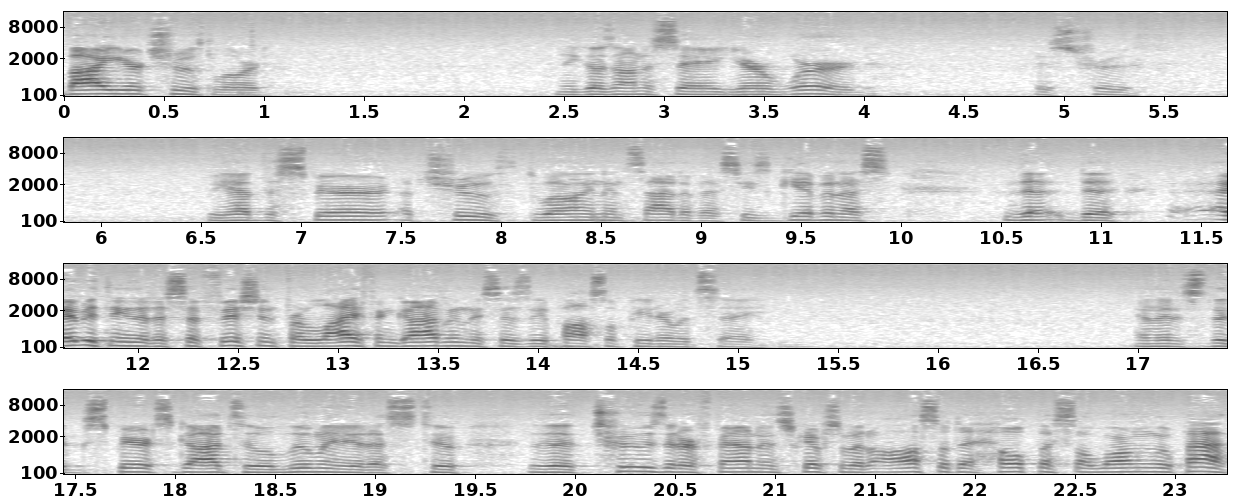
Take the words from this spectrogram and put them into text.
by your truth, Lord. And he goes on to say, Your word is truth. We have the spirit of truth dwelling inside of us. He's given us the, the, everything that is sufficient for life and godliness, as the Apostle Peter would say. And it's the Spirit's God to illuminate us to the truths that are found in Scripture, but also to help us along the path.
